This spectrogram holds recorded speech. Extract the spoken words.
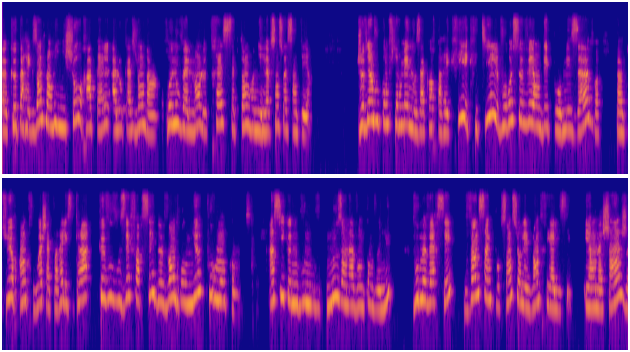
euh, que par exemple Henri Michaud rappelle à l'occasion d'un renouvellement le 13 septembre 1961. Je viens vous confirmer nos accords par écrit, écrit-il. Vous recevez en dépôt mes œuvres, peinture, encre, gouache, aquarelle, etc., que vous vous efforcez de vendre au mieux pour mon compte ainsi que nous, nous en avons convenu, vous me versez 25% sur les ventes réalisées. Et en échange,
